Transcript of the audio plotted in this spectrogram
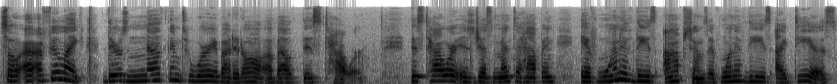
So I, I, feel like there's nothing to worry about at all about this tower this tower is just meant to happen. If one of these options if one of these ideas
